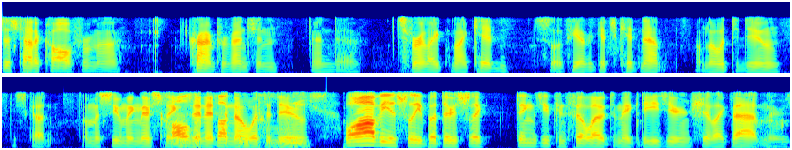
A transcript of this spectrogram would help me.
Just had a call from uh, crime prevention, and uh, it's for like my kid. So if he ever gets kidnapped, I'll know what to do. He's got. I'm assuming there's Call things in it to know what to do. Well, obviously, but there's like things you can fill out to make it easier and shit like that, and there's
